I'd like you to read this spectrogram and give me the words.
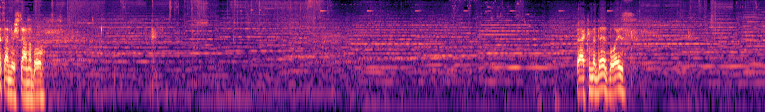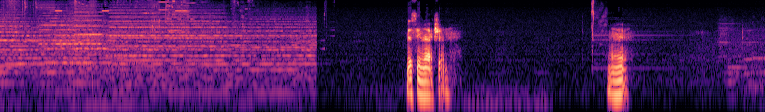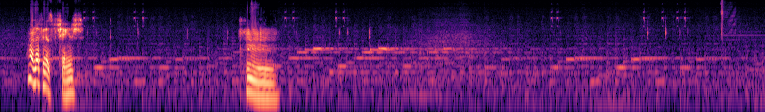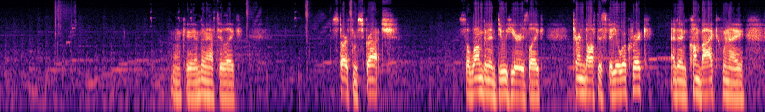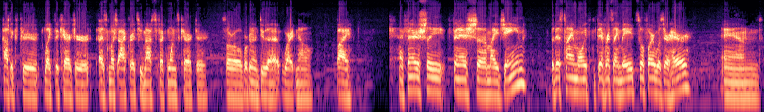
That's understandable. Back from the dead, boys. Missing action. Alright. Oh, nothing has changed. Hmm. Okay, I'm gonna have to like start from scratch. So what I'm gonna do here is like turn off this video real quick and then come back when I have to compare like the character as much accurate to Mass Effect 1's character. So we're gonna do that right now. Bye. I finished finished uh, my Jane, but this time only the difference I made so far was her hair, and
